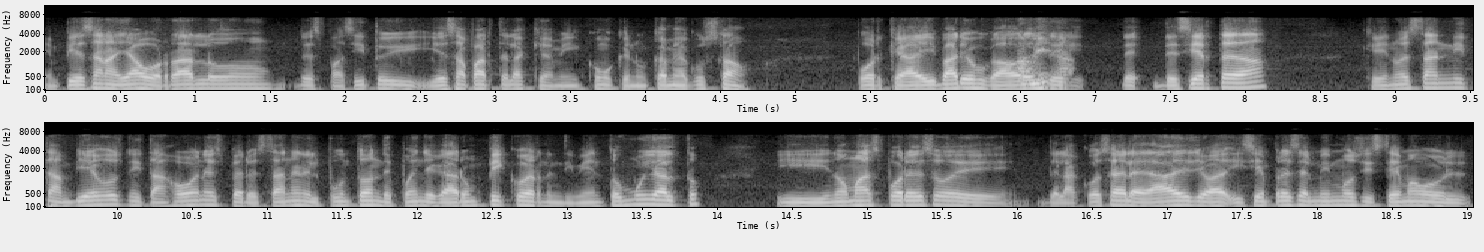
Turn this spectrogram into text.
empiezan ahí a borrarlo despacito y, esa parte es la que a mí como que nunca me ha gustado, porque hay varios jugadores de, de, de cierta edad que no están ni tan viejos ni tan jóvenes, pero están en el punto donde pueden llegar a un pico de rendimiento muy alto y no más por eso de, la cosa de la edad y siempre es el mismo sistema o el,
